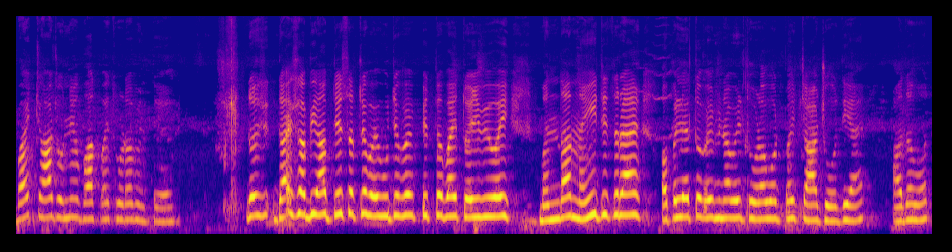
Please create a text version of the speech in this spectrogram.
भाई चार्ज होने के बाद भाई थोड़ा मिलते हैं। गाइस, अभी आप देख सकते हो भाई, मुझे भाई पिक भाई तो ये भी भाई बंदा नहीं दिख रहा है। और पहले तो भाई मेरा भाई थोड़ा बहुत भाई चार्ज हो दिया है, आधा बहुत।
